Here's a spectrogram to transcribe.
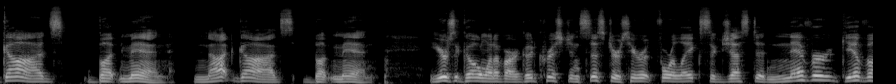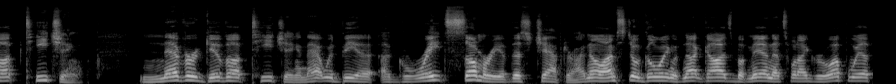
gods, but men. Not gods, but men. Years ago, one of our good Christian sisters here at Four Lakes suggested never give up teaching. Never give up teaching. And that would be a, a great summary of this chapter. I know I'm still going with not God's, but man, that's what I grew up with.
